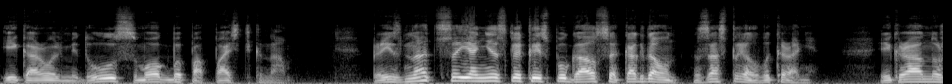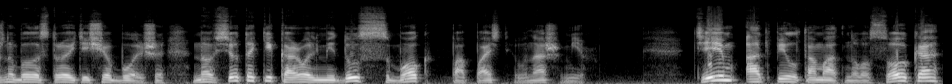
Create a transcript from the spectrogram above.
и король Медуз смог бы попасть к нам. Признаться, я несколько испугался, когда он застрял в экране. Экран нужно было строить еще больше, но все-таки король Медуз смог попасть в наш мир. Тим отпил томатного сока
